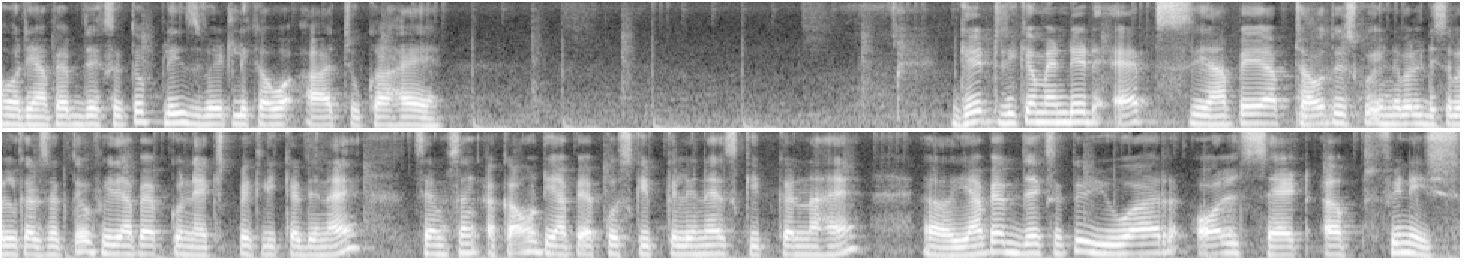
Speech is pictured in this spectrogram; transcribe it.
और यहाँ पे आप देख सकते हो प्लीज़ वेट लिखा हुआ आ चुका है. गेट रिकमेंडेड ऐप्स यहाँ पे आप चाहो तो इसको इनेबल डिसेबल कर सकते हो, फिर यहाँ पे आपको नेक्स्ट पे क्लिक कर देना है. सैमसंग अकाउंट यहाँ पे आपको स्किप कर लेना है स्किप करना है. यहाँ पे आप देख सकते हो you are all set up finish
